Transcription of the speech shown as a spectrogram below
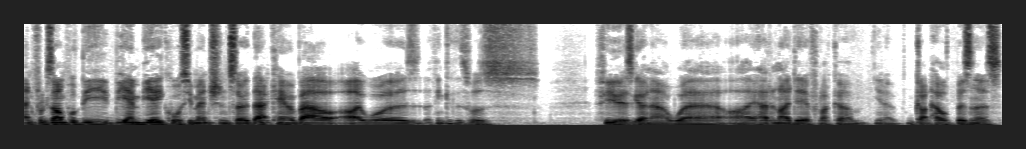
And for example, the the MBA course you mentioned, so that came about. I was, I think this was a few years ago now, where I had an idea for like a you know gut health business,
